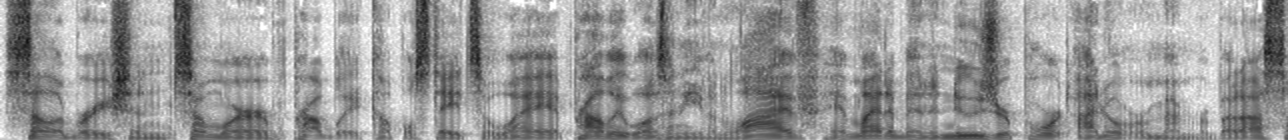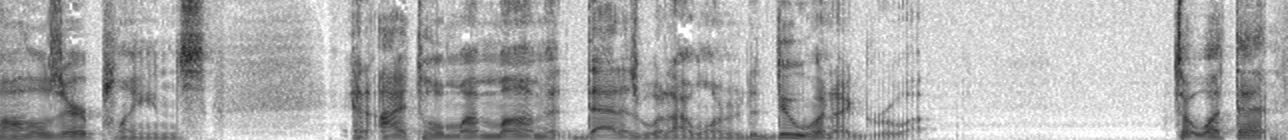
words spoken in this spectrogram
celebration somewhere, probably a couple states away. It probably wasn't even live. It might have been a news report. I don't remember. But I saw those airplanes and I told my mom that that is what I wanted to do when I grew up. So what then?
